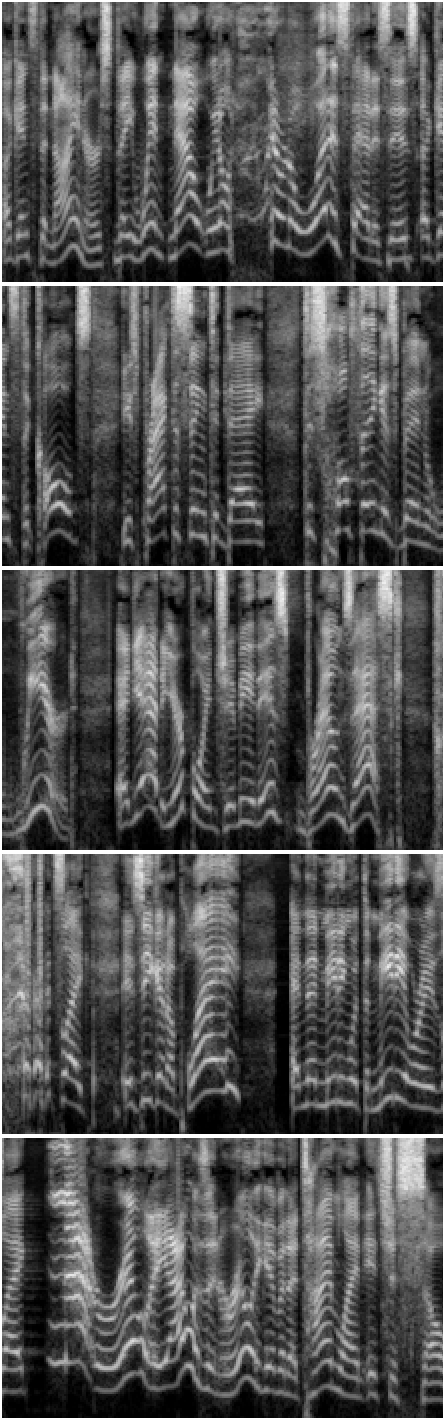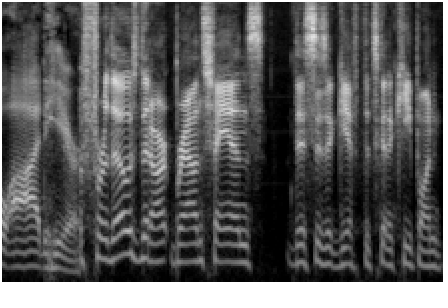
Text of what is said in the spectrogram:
against the Niners. They win. Now we don't we don't know what his status is against the Colts. He's practicing today. This whole thing has been weird. And yeah, to your point, Jimmy, it is Browns esque. it's like, is he to play? And then meeting with the media where he's like, not really. I wasn't really given a timeline. It's just so odd here. For those that aren't Browns fans, this is a gift that's going to keep on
